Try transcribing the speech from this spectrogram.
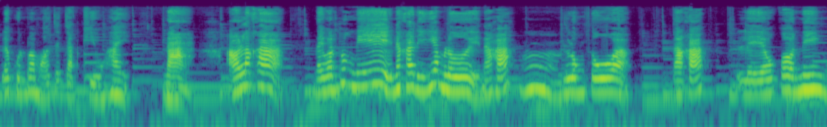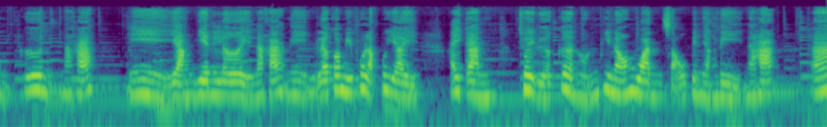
แล้วคุณป้าหมอจะจัดคิวให้นะเอาละค่ะ ในวันพรุ่งนี้นะคะ ดีเยี่ยมเลยนะคะ อืมลงตัวนะคะ แล้วก็นิ่งขึ้นนะคะ นี่อย่างเย็นเลยนะคะ นี่แล้วก็มีผู้หลักผู้ใหญ่ให้การช่วยเหลือเกื้อหนุนพี่น้องวันเสาร์เป็นอย่างดีนะคะอ่า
